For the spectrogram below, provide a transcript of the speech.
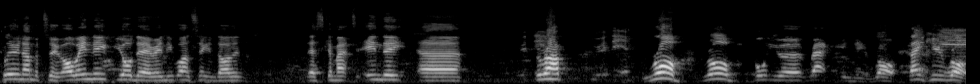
Clue number two. Oh, Indy, you're there, Indy. One second, darling. Let's come back to Indy. Uh. Rob, Rob bought you a rack, Indy. Rob, thank you, Rob.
